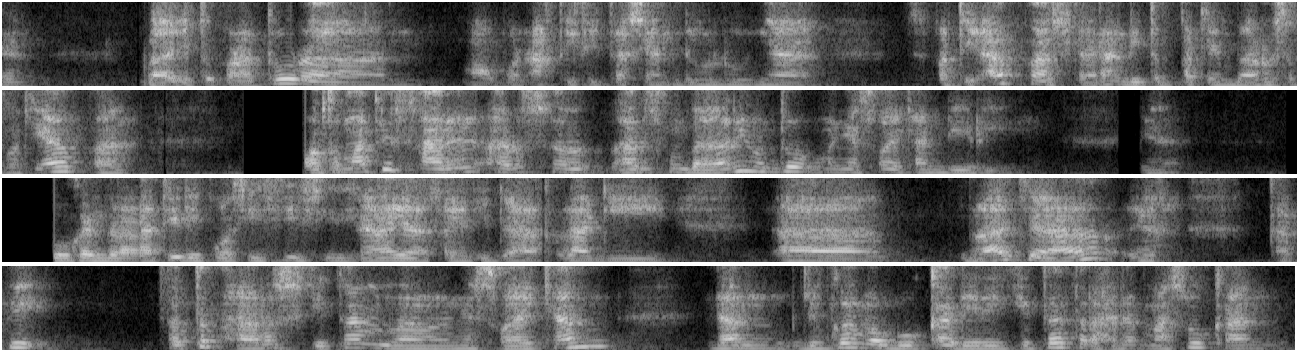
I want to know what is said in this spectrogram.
Ya. Baik itu peraturan maupun aktivitas yang dulunya seperti apa, sekarang di tempat yang baru seperti apa. Otomatis harus harus kembali untuk menyesuaikan diri. Ya. Bukan berarti di posisi saya saya tidak lagi uh, belajar, ya. tapi tetap harus kita menyesuaikan dan juga membuka diri kita terhadap masukan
